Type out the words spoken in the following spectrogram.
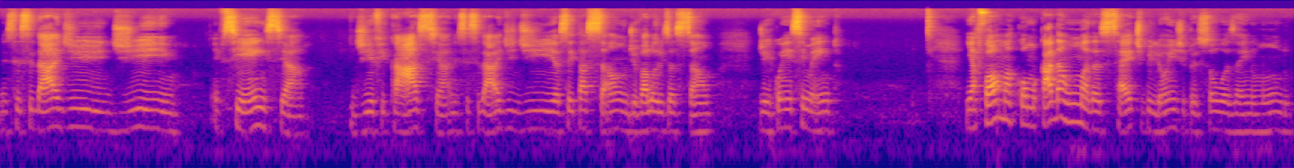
necessidade de eficiência, de eficácia, necessidade de aceitação, de valorização, de reconhecimento. E a forma como cada uma das 7 bilhões de pessoas aí no mundo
